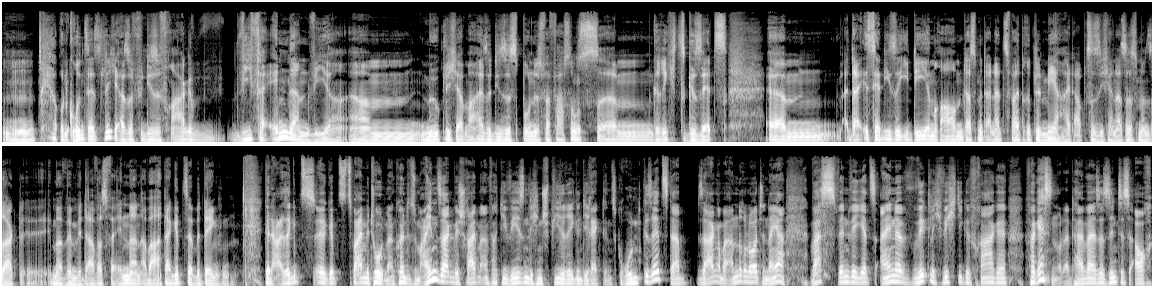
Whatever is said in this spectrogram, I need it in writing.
Mhm. Und grundsätzlich, also für diese Frage, wie verändern wir ähm, möglicherweise dieses Bundesverfassungsgerichtsgesetz? Ähm, da ist ja diese Idee im Raum, das mit einer Zweidrittelmehrheit abzusichern. Also dass man sagt, äh, immer wenn wir da was verändern, aber ach, da gibt's ja Bedenken. Genau, also gibt's äh, gibt's zwei Methoden. Man könnte zum einen sagen, wir schreiben einfach die wesentlichen Spielregeln direkt ins Grundgesetz. Da sagen aber andere Leute, naja, was, wenn wir jetzt eine wirklich wichtige Frage vergessen oder teilweise sind es auch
